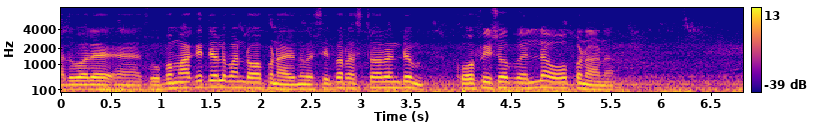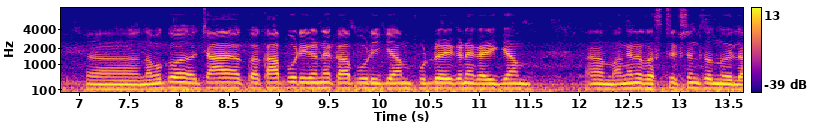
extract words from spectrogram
അതുപോലെ സൂപ്പർ മാർക്കറ്റുകൾ പണ്ട് ഓപ്പൺ ആയിരുന്നു. പക്ഷേ ഇപ്പോൾ റെസ്റ്റോറന്റും കോഫി ഷോപ്പും എല്ലാം ഓപ്പൺ ആണ്. നമുക്ക് കാപ്പ് കാപ്പി കുടിക്കണേ കാപ്പ് കുടിക്കാം ഫുഡ് കഴിക്കണേ കഴിക്കാം. അങ്ങനെ റെസ്ട്രിക്ഷൻസ് ഒന്നുമില്ല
